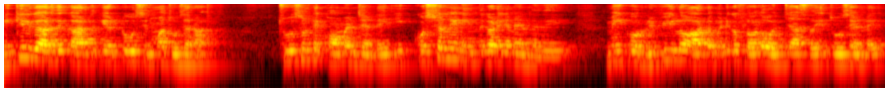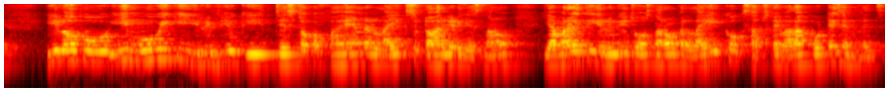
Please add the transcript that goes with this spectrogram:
నిఖిల్ గారిది కార్తికేయ టూ సినిమా చూసారా? చూసుంటే కామెంట్ చేయండి. ఈ క్వశ్చన్ నేను ఎందుకు అడిగాను అనేది మీకు రివ్యూలో ఆటోమేటిక్గా ఫ్లోలో వచ్చేస్తుంది చూసేయండి. ఈ లోపు ఈ మూవీకి ఈ రివ్యూకి జస్ట్ ఒక ఫైవ్ హండ్రెడ్ లైక్స్ టార్గెట్ చేస్తున్నాను. ఎవరైతే ఈ రివ్యూ చూస్తున్నారో ఒక లైక్ ఒక సబ్స్క్రైబ్ అలా కొట్టేసాను ఫ్రెండ్స్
